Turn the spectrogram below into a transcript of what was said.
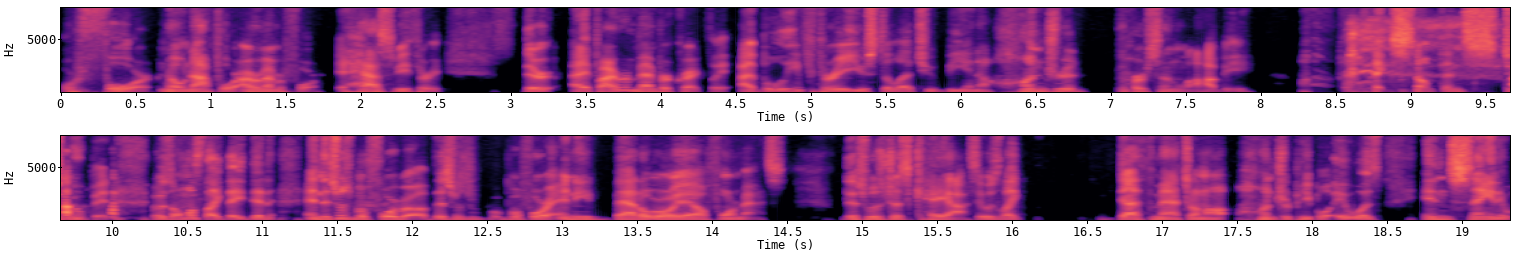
or four no not four I remember four it has to be three there if I remember correctly I believe three used to let you be in a hundred person lobby like something stupid. It was almost like they did it. And this was before this was before any battle royale formats. This was just chaos. It was like deathmatch on a hundred people. It was insane. It,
